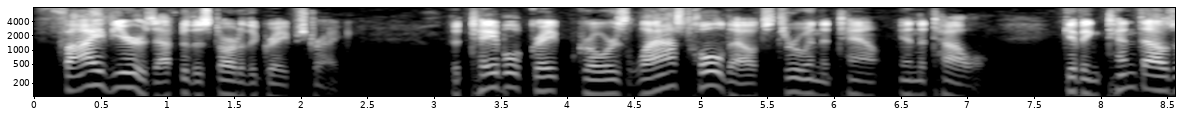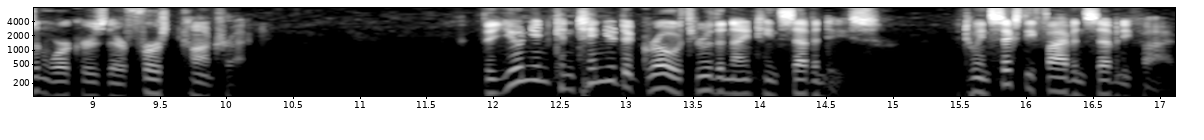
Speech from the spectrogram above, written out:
five years after the start of the grape strike, the table grape growers' last holdouts threw in the, ta- in the towel, giving 10,000 workers their first contract. The union continued to grow through the 1970s. Between 65 and 75,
